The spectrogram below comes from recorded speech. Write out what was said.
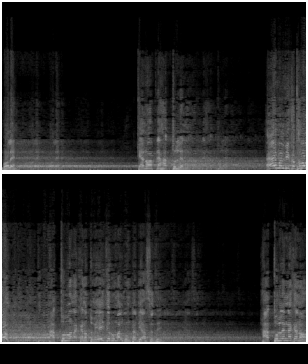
বলেন। কেন আপনি হাত তুললেন না? এই মলবি কথা বলো। হাত তুললো না কেন তুমি? এই যে রুমাল ঘুমটা দিয়ে আছে যে। হাত তুললেন না কেন?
